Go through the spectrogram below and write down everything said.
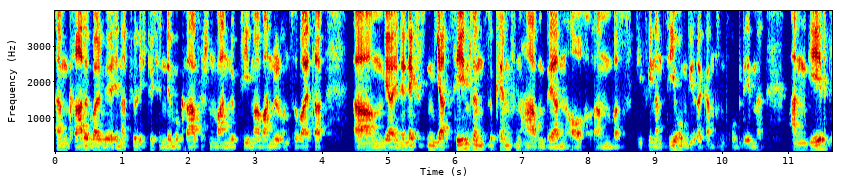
ähm, gerade weil wir natürlich durch den demografischen Wandel, Klimawandel und so weiter ähm, ja in den nächsten Jahrzehnten zu kämpfen haben werden, auch ähm, was die Finanzierung dieser ganzen Probleme angeht.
